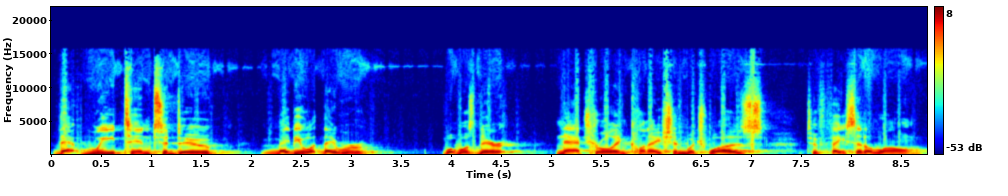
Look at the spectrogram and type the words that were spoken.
that we tend to do maybe what they were, what was their natural inclination, which was to face it alone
